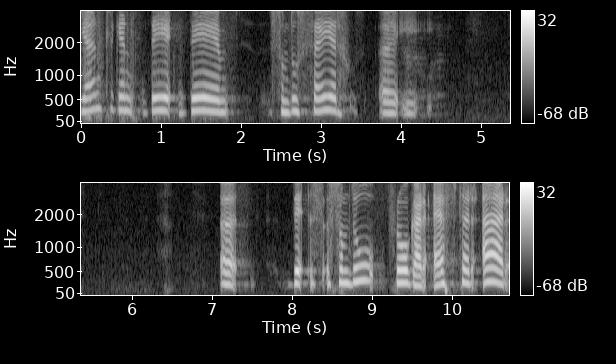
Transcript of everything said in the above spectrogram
egentligen, det, det som du säger uh, i, uh, det, som du frågar efter är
